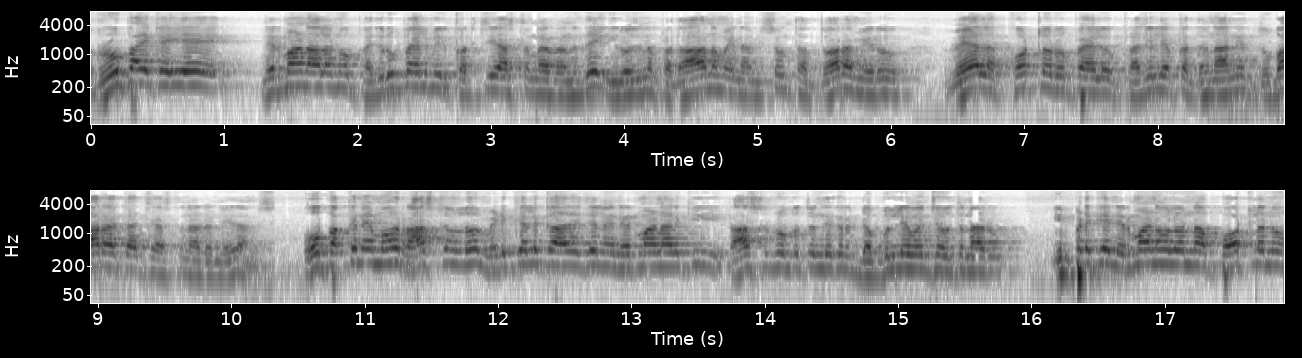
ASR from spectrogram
రూపాయికయ్యే నిర్మాణాలను పది రూపాయలు మీరు ఖర్చు చేస్తున్నారన్నదే ఈ రోజున ప్రధానమైన అంశం. తద్వారా మీరు వేల కోట్ల రూపాయలు ప్రజల యొక్క ధనాన్ని దుబారాగా చేస్తున్నారనేది అంశం. ఓ పక్కనేమో రాష్ట్రంలో మెడికల్ కాలేజీల నిర్మాణానికి రాష్ట్ర ప్రభుత్వం దగ్గర డబ్బులు లేవని చెబుతున్నారు. ఇప్పటికే నిర్మాణంలో ఉన్న పోర్ట్లను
